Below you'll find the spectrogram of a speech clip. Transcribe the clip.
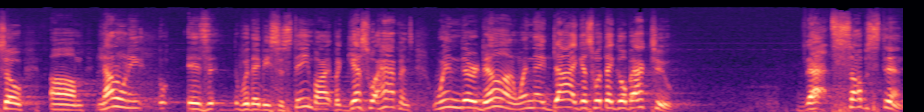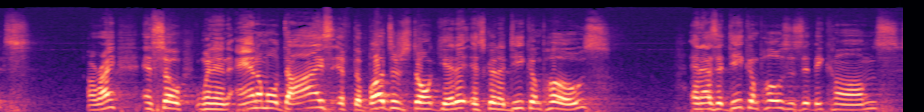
So um, not only is it, would they be sustained by it, but guess what happens? When they're done, when they die, guess what they go back to? That substance. All right? And so when an animal dies, if the buzzards don't get it, it's going to decompose. And as it decomposes, it becomes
